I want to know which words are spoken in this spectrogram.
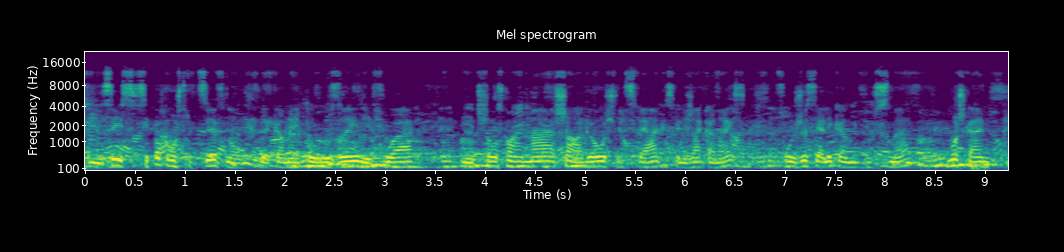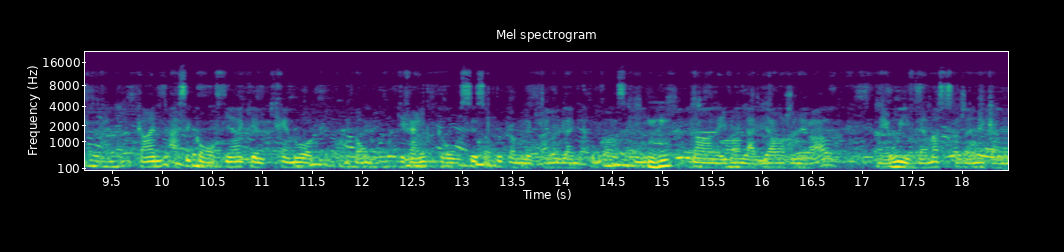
Puis c'est pas constructif non plus de comme imposer des fois des choses complètement champ gauche ou différentes que ce que les gens connaissent. Il faut juste y aller comme doucement. Moi, je suis quand même, quand même assez confiant que le créneau donc, grimpe, grossisse un peu comme le créneau de la microbrasserie mhm. dans les ventes de la bière en général. Mais oui, évidemment, ce ne sera jamais comme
